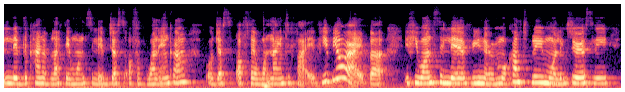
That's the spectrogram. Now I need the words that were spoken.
live the kind of life they want to live just off of one income or just off their one nine to five. You'd be all right, but if you want to live, you know, more comfortably, more luxuriously,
